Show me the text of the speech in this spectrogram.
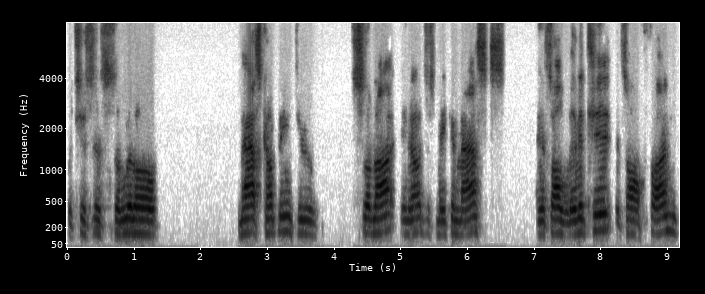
which is just a little mask company through Slipknot, you know, just making masks. And it's all limited. It's all fun.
